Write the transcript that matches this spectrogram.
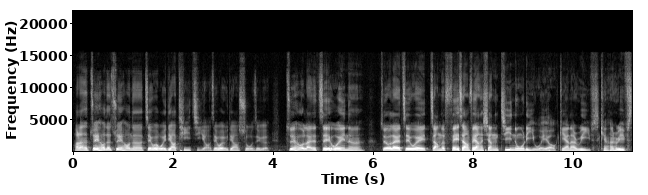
好了，那最后的最后呢，这位我一定要提及哦，这位我一定要说这个。最后来的这位呢，最后来的这位长得非常非常像基努里维哦，Keanu Reeves，Keanu Reeves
